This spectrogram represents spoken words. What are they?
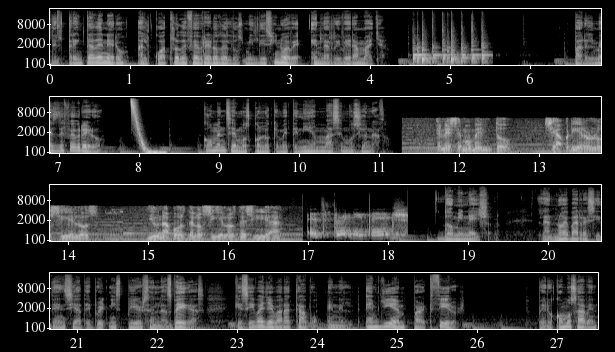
del 30 de enero al 4 de febrero del 2019 en la Ribera Maya. Para el mes de febrero, comencemos con lo que me tenía más emocionado. En ese momento se abrieron los cielos y una voz de los cielos decía, Domination, la nueva residencia de Britney Spears en Las Vegas, que se iba a llevar a cabo en el MGM Park Theater. Pero como saben,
